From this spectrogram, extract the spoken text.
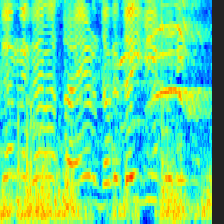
¿Qué me ganas de ir? ¿Dónde te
